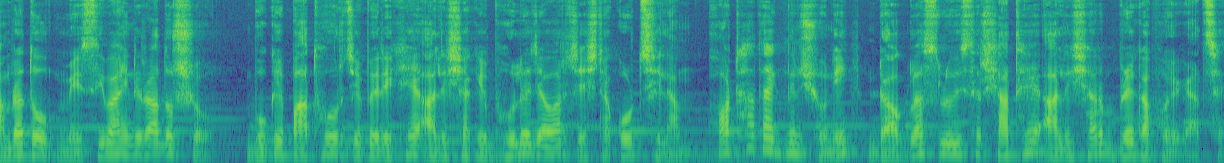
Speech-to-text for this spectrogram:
আমরা তো মেসি বাহিনীর আদর্শ। বুকে পাথর চেপে রেখে আলিশাকে ভুলে যাওয়ার চেষ্টা করছিলাম। হঠাৎ একদিন শুনি ডগলাস লুইসের সাথে আলিশার ব্রেকআপ হয়ে গেছে।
